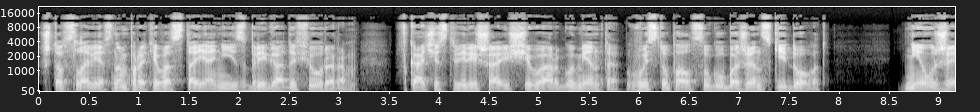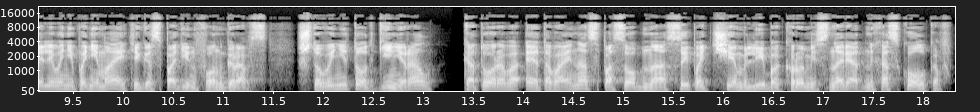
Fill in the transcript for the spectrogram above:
что в словесном противостоянии с бригадой-фюрером в качестве решающего аргумента выступал сугубо женский довод? Неужели вы не понимаете, господин фон Графс, что вы не тот генерал, которого эта война способна осыпать чем-либо, кроме снарядных осколков?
